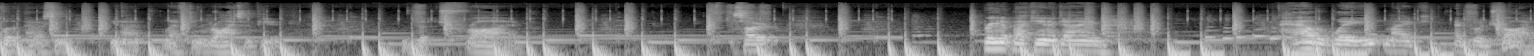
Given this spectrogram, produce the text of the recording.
for the person, you know, left and right of you. The tribe. So bringing it back in again, how do we make a good tribe?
